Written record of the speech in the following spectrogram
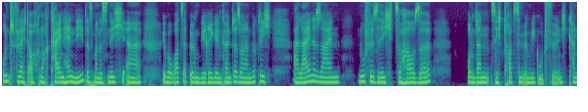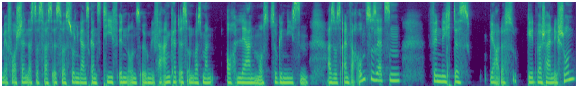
Und vielleicht auch noch kein Handy, dass man es nicht äh, über WhatsApp irgendwie regeln könnte, sondern wirklich alleine sein, nur für sich zu Hause und dann sich trotzdem irgendwie gut fühlen. Ich kann mir vorstellen, dass das was ist, was schon ganz, ganz tief in uns irgendwie verankert ist und was man auch lernen muss zu genießen. Also es einfach umzusetzen, finde ich, das, ja, das geht wahrscheinlich schon.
